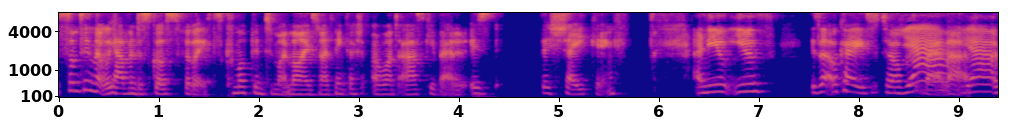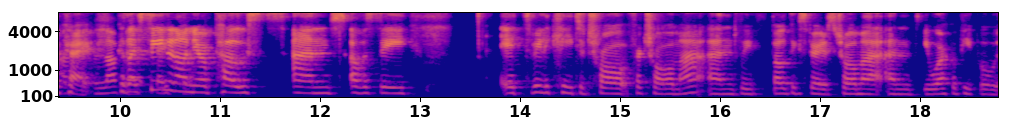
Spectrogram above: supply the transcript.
something that we haven't discussed, but it's come up into my mind, and I think I, sh- I want to ask you about it. Is the shaking? And you, you've is that okay to talk yeah, about that? Yeah. Okay. Because I've seen it on your posts, and obviously, it's really key to tra- for trauma, and we've both experienced trauma, and you work with people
